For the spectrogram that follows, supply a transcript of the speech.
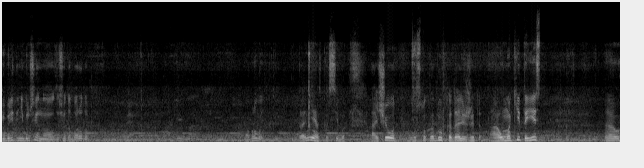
Габариты небольшие, но за счет оборотов. Попробуй. Да нет, спасибо. А еще вот воздуходувка, да, лежит. А у Макита есть э,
